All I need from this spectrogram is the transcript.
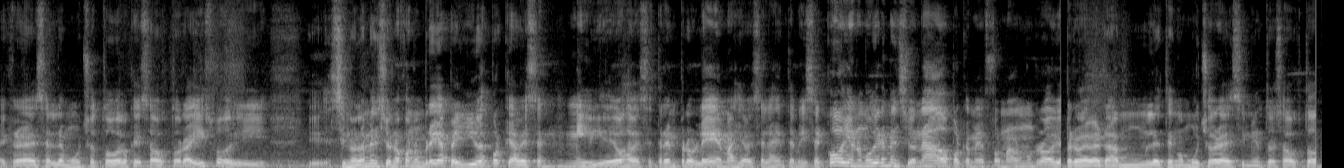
hay que agradecerle mucho todo lo que esa doctora hizo y si no la menciono con nombre y apellido es porque a veces mis videos a veces traen problemas y a veces la gente me dice, coño, no me hubieras mencionado porque me formaron un rollo. Pero de verdad le tengo mucho agradecimiento a esa doctora.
